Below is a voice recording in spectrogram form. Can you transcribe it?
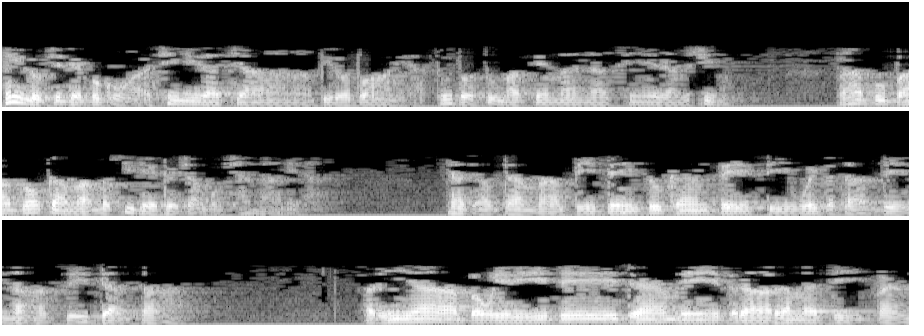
အဲဒီလိုဖြစ်တဲ့ပုဂ္ဂိုလ်ဟာအချိန်ကြီးသာကြာပြီးတော့တွားနေတာသို့တော်သူ့မှာပြင်မှန်းတာဆင်းရဲတာမရှိဘူးဘာပုဘာသောကမှမရှိတဲ့အတွက်ကြောင့်မို့ချမ်းသာနေတာ ဒါကြောင့်ဓမ္မပိတိန်ဒုက္ခံသေတိဝိကတံဒေနစေတတံအရိယဘဝေရိတေဓမ္မေတရာရမတိပန္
